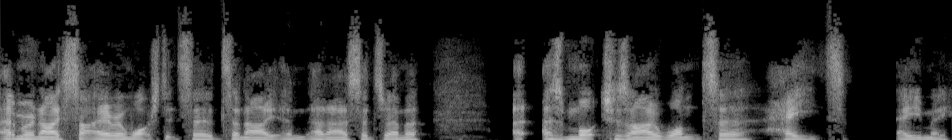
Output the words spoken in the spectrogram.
Emma and I sat here and watched it to, tonight, and, and I said to Emma, as much as I want to hate Amy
